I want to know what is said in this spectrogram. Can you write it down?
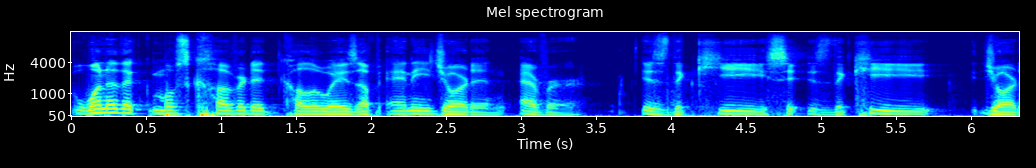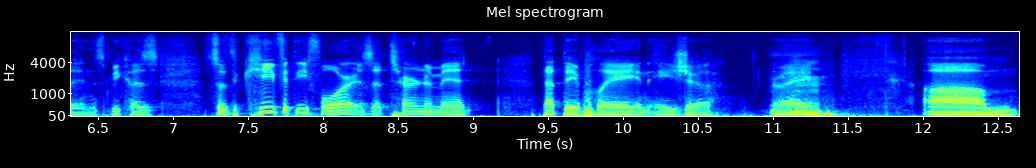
one of the most coveted colorways of any Jordan ever. Is the key is the key Jordans because so the Quai 54 is a tournament that they play in Asia, right? Um,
